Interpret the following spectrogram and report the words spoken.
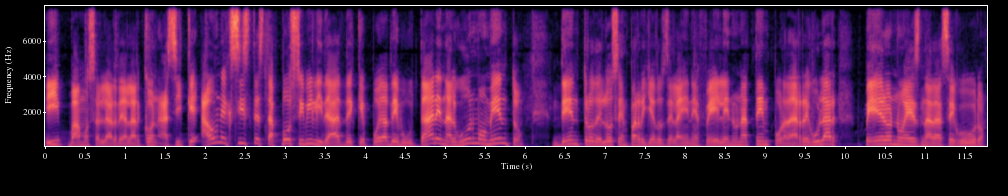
y vamos a hablar de Alarcón. Así que aún existe esta posibilidad de que pueda debutar en algún momento dentro de los emparrillados de la NFL en una temporada regular, pero no es nada seguro.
